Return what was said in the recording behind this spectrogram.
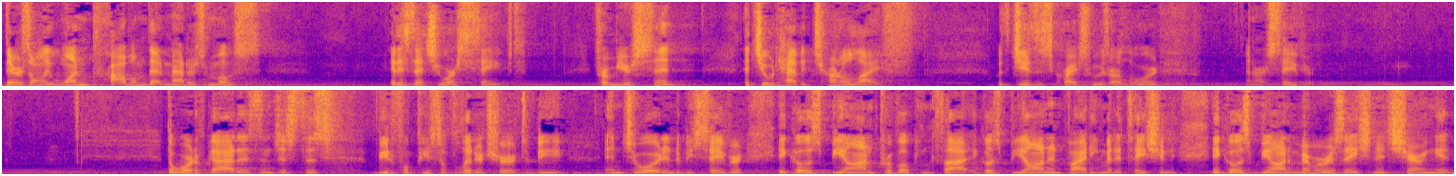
There is only one problem that matters most it is that you are saved from your sin, that you would have eternal life with Jesus Christ, who is our Lord and our Savior. The Word of God isn't just this beautiful piece of literature to be enjoyed and to be savored. It goes beyond provoking thought. It goes beyond inviting meditation. It goes beyond memorization and sharing it.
